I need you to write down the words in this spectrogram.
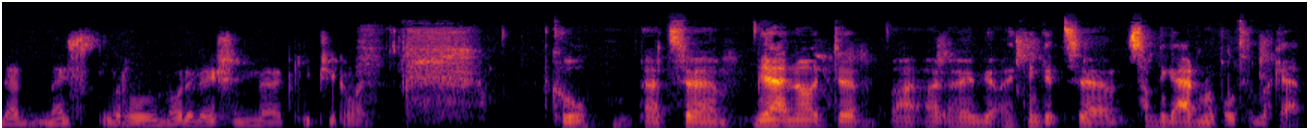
that nice little motivation that keeps you going. Cool. That's um, yeah. No, it, uh, I, I, I think it's uh, something admirable to look at.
